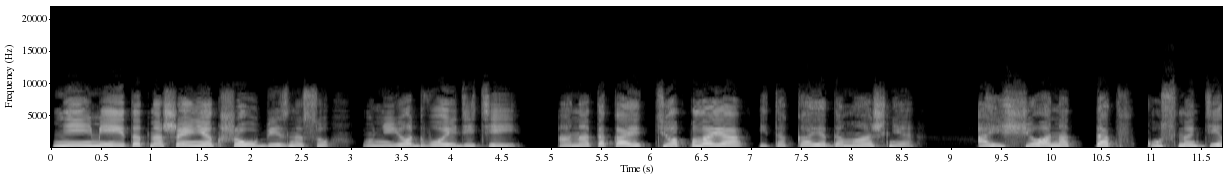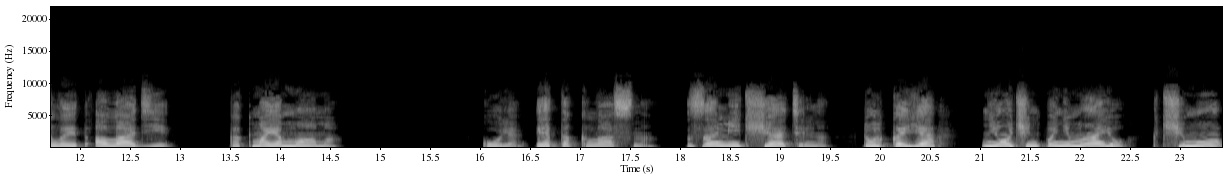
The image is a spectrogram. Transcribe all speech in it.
не имеет отношения к шоу-бизнесу, у нее двое детей. Она такая теплая и такая домашняя, а еще она так вкусно делает оладьи, как моя мама. Коля, это классно, замечательно. Только я не очень понимаю, к чему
